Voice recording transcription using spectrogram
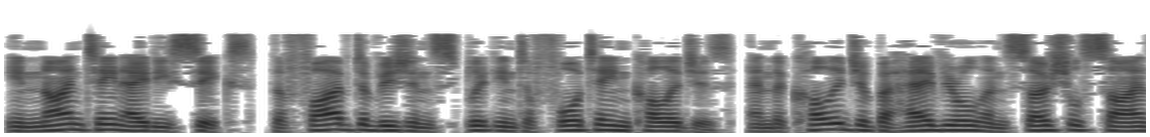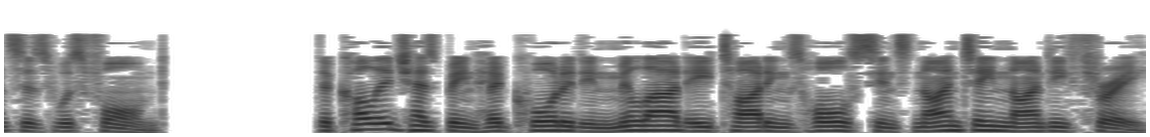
In 1986, the five divisions split into 14 colleges, and the College of Behavioral and Social Sciences was formed. The college has been headquartered in Millard E. Tydings Hall since 1993.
